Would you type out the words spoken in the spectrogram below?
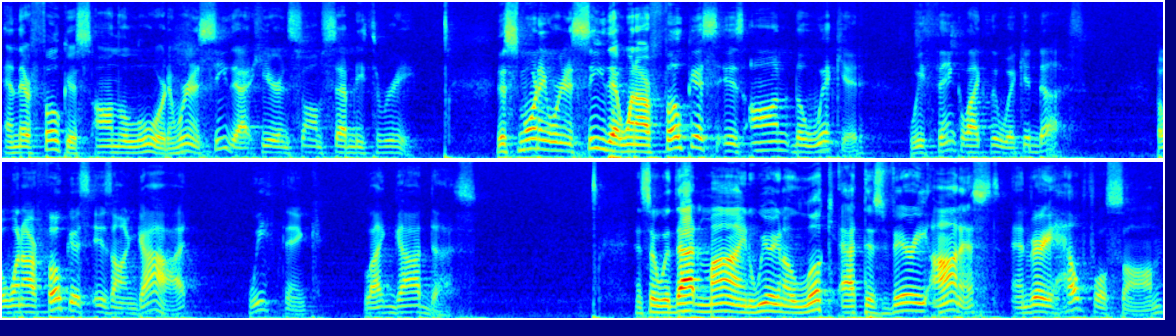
and their focus on the Lord. And we're going to see that here in Psalm 73. This morning, we're going to see that when our focus is on the wicked, we think like the wicked does. But when our focus is on God, we think like God does. And so, with that in mind, we are going to look at this very honest and very helpful psalm.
